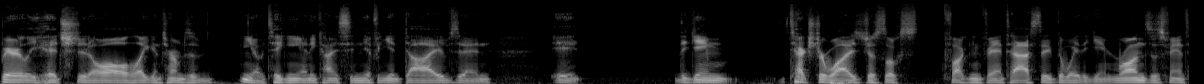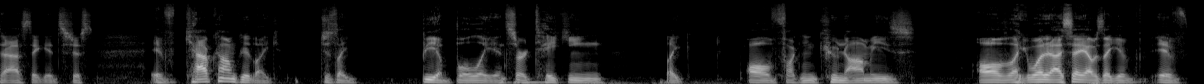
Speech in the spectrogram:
barely hitched at all like in terms of you know taking any kind of significant dives. And it the game texture wise just looks fucking fantastic. The way the game runs is fantastic. It's just if capcom could like just like be a bully and start taking like all fucking Konami's all like what did I say? I was like if if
